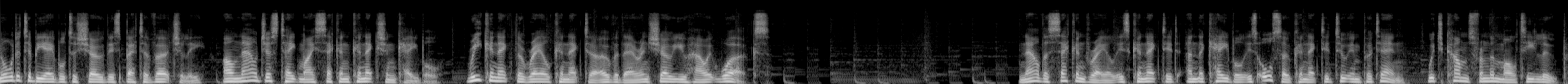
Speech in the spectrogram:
order to be able to show this better virtually, I'll now just take my second connection cable, reconnect the rail connector over there and show you how it works. Now the second rail is connected and the cable is also connected to input N, which comes from the multi-loop.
